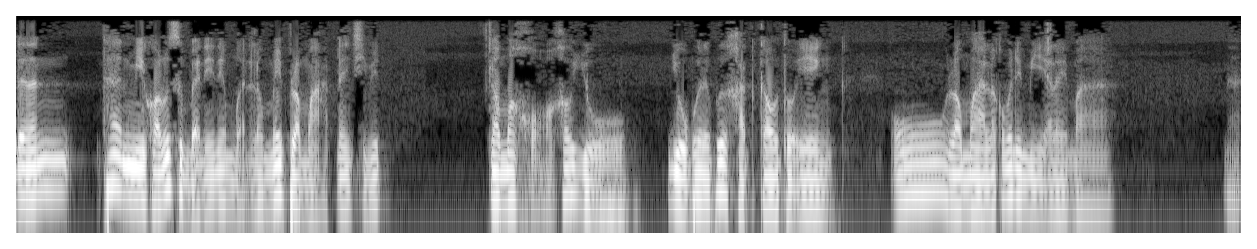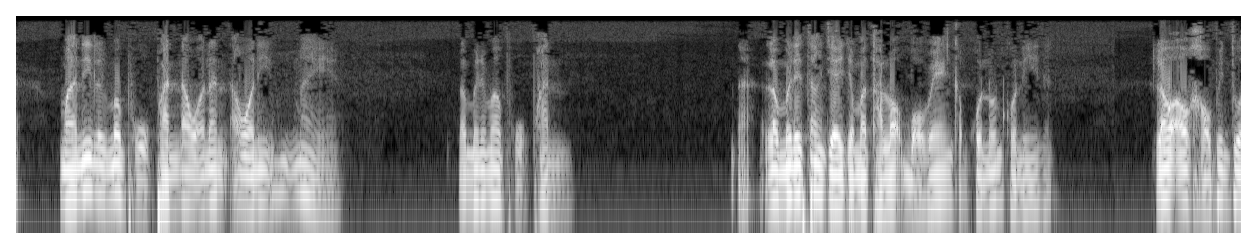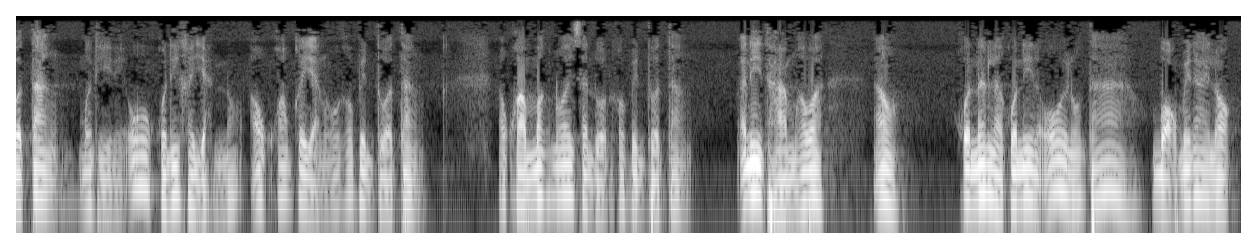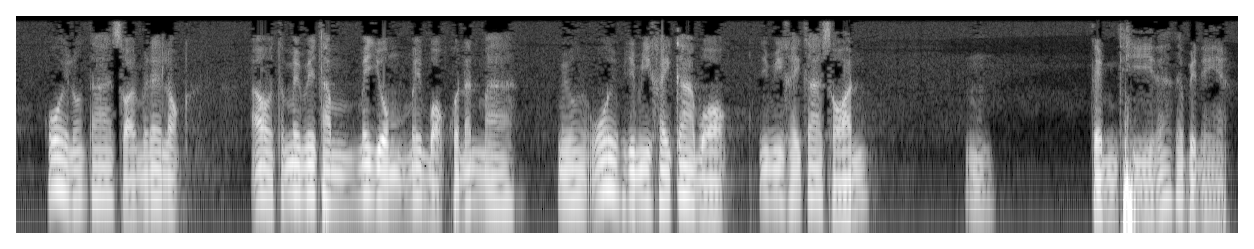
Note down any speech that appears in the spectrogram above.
ดังนั้น ถ้ามีความรู้สึกแบบนี้เนี่ยเหมือนเราไม่ประมาทในชีวิต เรามาขอเขาอยู่ อยู่เพื่อเพื่อขัดเกลาตัวเอง โอ้ เรามาเราก็ไม่ได้มีอะไรมานะมานี่เรามาผูกพันเอาอันนั้น เอาอันนี้ไม่เราไม่ได้มาผูกพันนะเราไม่ได้ตั้งใจจะมาทะเลาะบ่อแวงกับคนโน้นคนนี้นะเราเอาเขาเป็นตัวตั้งบางทีนี่โอ้ คนนี้ขยันเนาะเอาความขยันของเขาเป็นตัวตั้ง เอาความมักน้อยสันโดษเขาเป็นตัวตั้ง อันนี้ถามเขาว่า เอา้า คนนั้นแหละคนนี้โอ้ยหลวงตา บอกไม่ได้หรอก โอ้ยหลวงตา สอนไม่ได้หรอก เอา้าถ้าไม่ไม่ทำไม่ยมไม่บอกคนนั้นมา ไม่โอ้ยจะมีใครกล้าบอกจะมีใครกล้าสอน อืม เต็มทีนะถ้าเป็นอย่างเงี้ย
